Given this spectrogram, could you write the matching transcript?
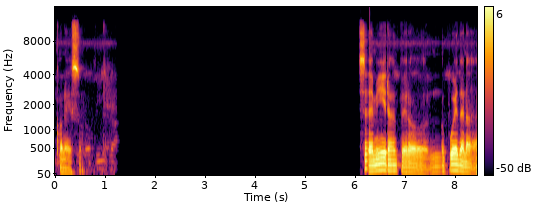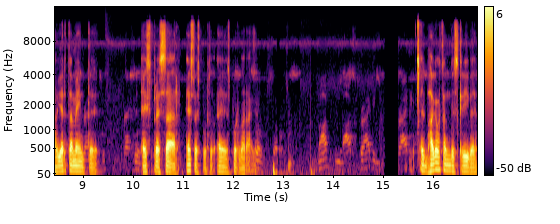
con eso. Se miran, pero no pueden abiertamente expresar. Esto es por, es por Varaga. El Bhagavatam describe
